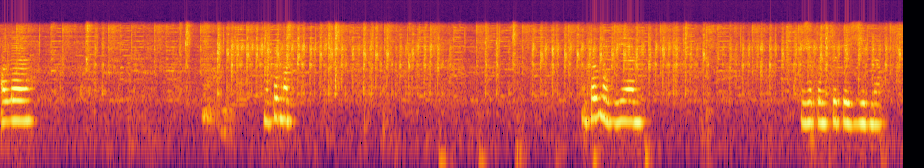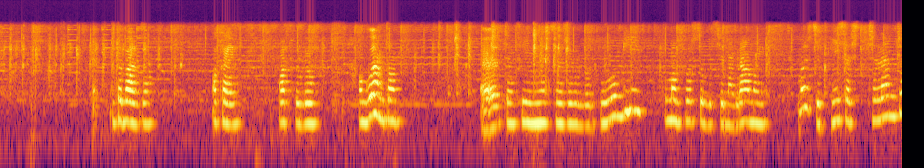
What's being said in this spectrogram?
ale na pewno na pewno wiem, że ten typ jest dziwny. To bardzo. Okej, łatwy był. Ogółem to e, ten film nie chcę, żeby był długi. To ma po prostu być się nagrany i możecie pisać challenge.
